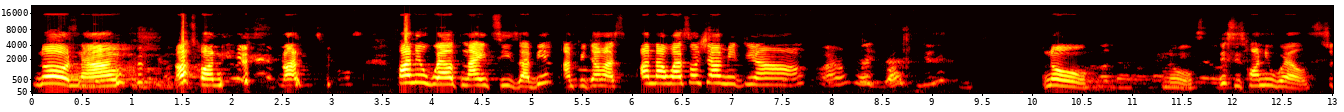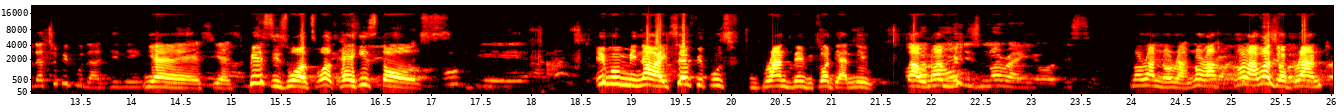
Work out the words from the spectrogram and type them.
No, now. Not Honey. Not Honeywell 90s, Abi, and pajamas on our social media. No, no. This is Honeywell. So there are two people that are dealing. Yes, yes. This is what? What? Hair stores. Okay. Even me now, I say people's brand name before their name. So I will not make is Nora in your this thing. Nora, Nora, Nora, Nora. What's your brand?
